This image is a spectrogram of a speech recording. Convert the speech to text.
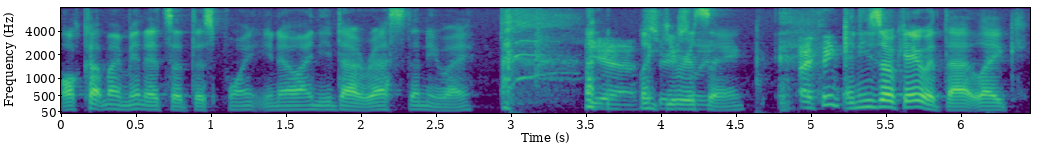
I'll cut my minutes at this point. You know, I need that rest anyway, yeah. like you were saying I think and he's okay with that. Like,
